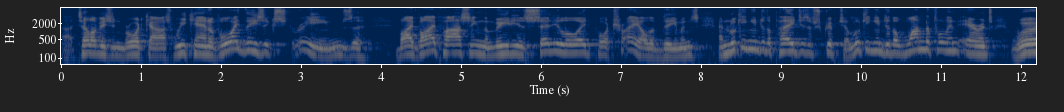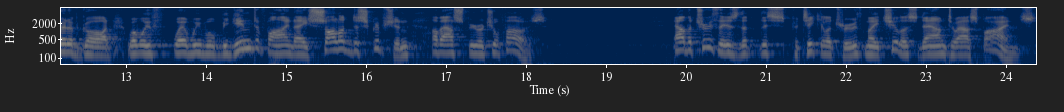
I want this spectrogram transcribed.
uh, television broadcast, we can avoid these extremes. Uh, by bypassing the media's celluloid portrayal of demons and looking into the pages of Scripture, looking into the wonderful, inerrant Word of God, where we, where we will begin to find a solid description of our spiritual foes. Now, the truth is that this particular truth may chill us down to our spines.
